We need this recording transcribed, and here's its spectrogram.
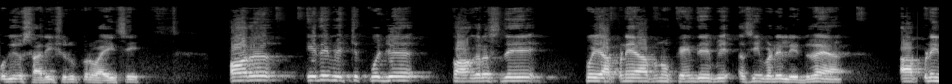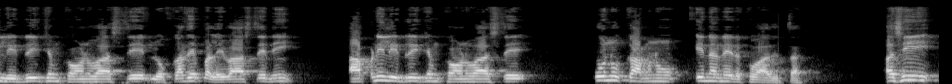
ਉਹਦੀ ਉਸਾਰੀ ਸ਼ੁਰੂ ਕਰਵਾਈ ਸੀ। ਔਰ ਇਹਦੇ ਵਿੱਚ ਕੁਝ ਕਾਂਗਰਸ ਦੇ ਕੋਈ ਆਪਣੇ ਆਪ ਨੂੰ ਕਹਿੰਦੇ ਵੀ ਅਸੀਂ ਬੜੇ ਲੀਡਰ ਆ ਆਪਣੀ ਲੀਡਰੀ ਚਮਕਾਉਣ ਵਾਸਤੇ ਲੋਕਾਂ ਦੇ ਭਲੇ ਵਾਸਤੇ ਨਹੀਂ, ਆਪਣੀ ਲੀਡਰੀ ਚਮਕਾਉਣ ਵਾਸਤੇ ਉਹਨੂੰ ਕੰਮ ਨੂੰ ਇਹਨਾਂ ਨੇ ਰੁਕਵਾ ਦਿੱਤਾ। ਅਸੀਂ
